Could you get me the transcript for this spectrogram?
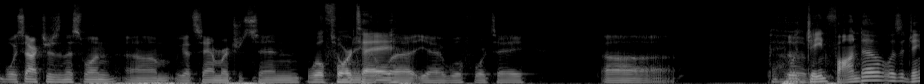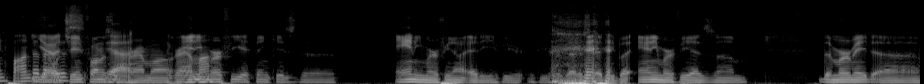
voice actors in this one. Um, we got Sam Richardson, Will Toni Forte. Collette, yeah, Will Forte. Uh, Who was Jane Fonda? Was it Jane Fonda? yeah? Jane Fonda's yeah, the, grandma. the Annie. Murphy, I think, is the Annie Murphy, not Eddie. If you if you heard that as Eddie, but Annie Murphy as um the mermaid. Uh,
